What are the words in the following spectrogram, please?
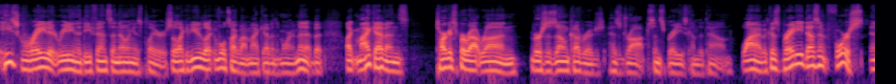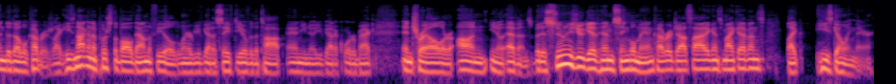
he's great at reading the defense and knowing his players. So like if you look, we'll talk about Mike Evans more in a minute, but like Mike Evans targets per route run versus zone coverage has dropped since Brady's come to town. Why? Because Brady doesn't force into double coverage. Like he's not going to push the ball down the field whenever you've got a safety over the top and you know you've got a quarterback in trail or on, you know, Evans. But as soon as you give him single man coverage outside against Mike Evans, like he's going there.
